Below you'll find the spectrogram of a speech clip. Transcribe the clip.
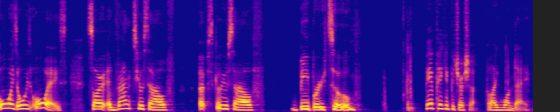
Always, always, always. So advance yourself, upskill yourself, be brutal, be a picky Patricia for like one day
